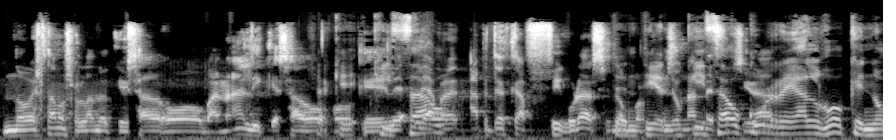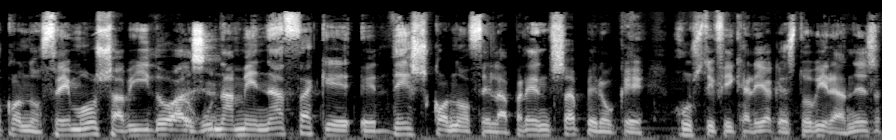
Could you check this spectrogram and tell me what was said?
no estamos hablando que es algo banal y que es algo que, le, apetezca figurar, sino entiendo. quizá ocurre algo que no conocemos, ha habido alguna amenaza que eh, desconoce la prensa, pero que justificaría que estuvieran. Es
